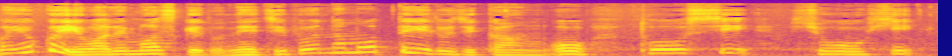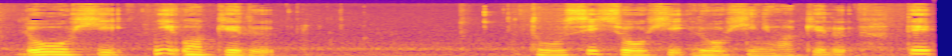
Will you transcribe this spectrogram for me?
まあ、よく言われますけどね自分の持っている時間を投資消費浪費に分ける。投資消費浪費に分ける。で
